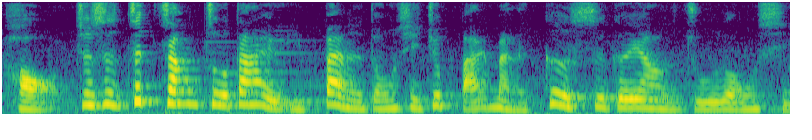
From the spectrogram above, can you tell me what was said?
好，就是这张桌大概有一半的东西就摆满了各式各样的猪东西，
